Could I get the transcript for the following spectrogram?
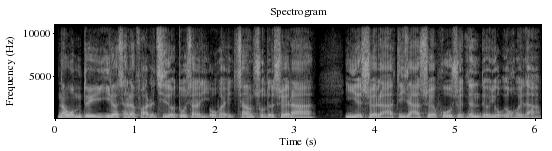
那我们对于医疗材料法人其实有多项的优惠，像所得税啦、营业税啦、地价税、货物税等等都有优惠的。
